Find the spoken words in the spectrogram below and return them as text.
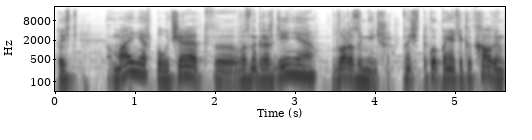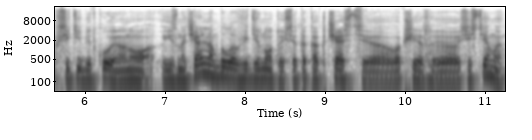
То есть майнер получает э, вознаграждение в два раза меньше. Значит, такое понятие, как халвинг в сети биткоин, оно изначально было введено, то есть это как часть э, вообще э, системы,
